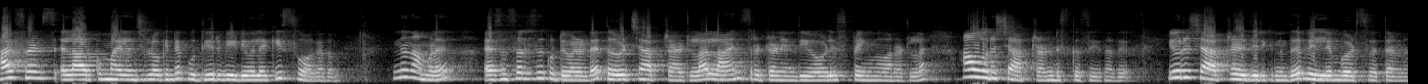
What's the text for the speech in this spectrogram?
ഹായ് ഫ്രണ്ട്സ് എല്ലാവർക്കും മൈലഞ്ച് വ്ലോഗിന്റെ പുതിയൊരു വീഡിയോയിലേക്ക് സ്വാഗതം. ഇന്ന് നമ്മൾ എസ് എസ് എൽ സി കുട്ടികളുടെ തേർഡ് ചാപ്റ്റർ ആയിട്ടുള്ള lions return in the early spring എന്ന് പറഞ്ഞിട്ടുള്ള ആ ഒരു ചാപ്റ്ററാണ് ഡിസ്കസ് ചെയ്യുന്നത്. ഈ ഒരു ചാപ്റ്റർ എഴുതിയിരിക്കുന്നത് വില്യം വേർഡ്സ്വത്ത് ആണ്.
